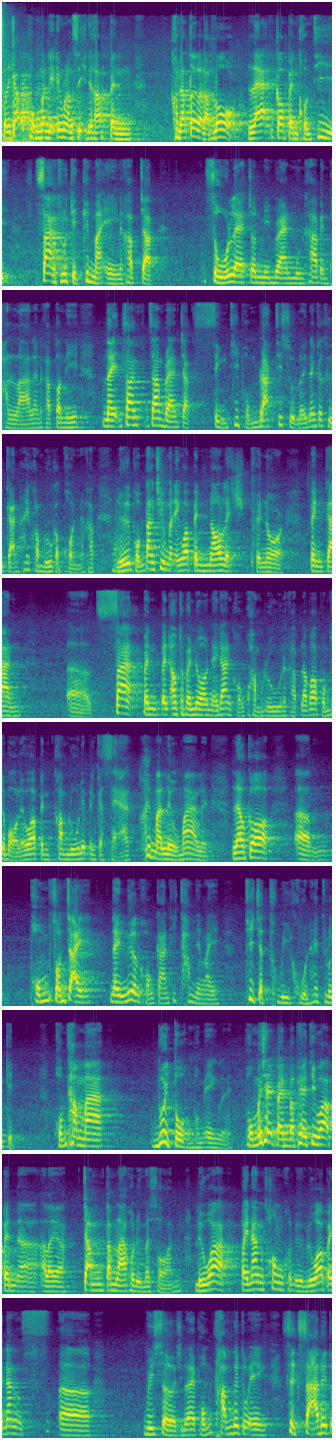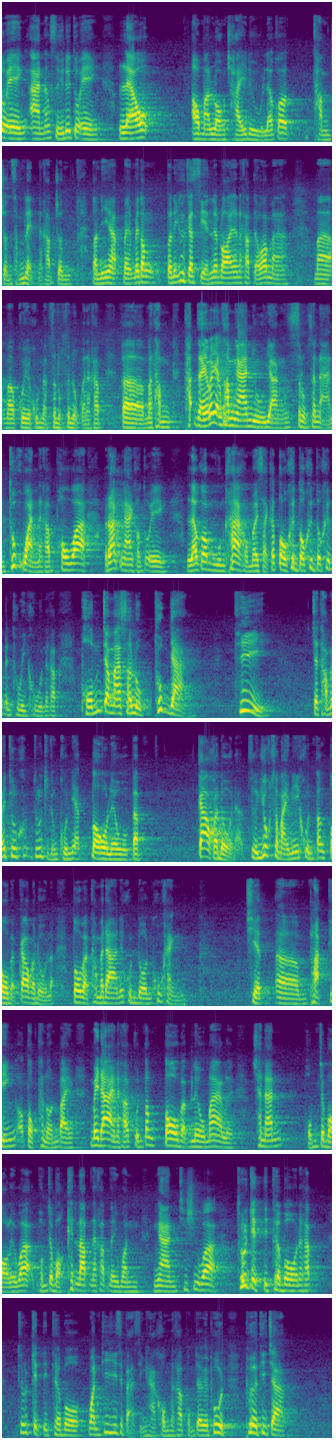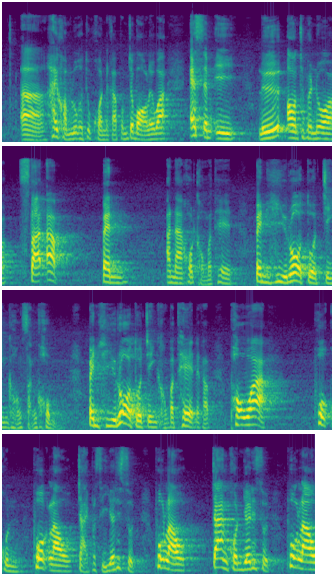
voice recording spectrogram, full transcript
สวัสดีครับ ผมบัณฑิตอิรังสีนะครับ เป็นคอนดักเตอร์ระดับโลก และก็เป็นคนที่สร้างธุรกิจขึ้นมาเองนะครับ จากศูนย์เลยจนมีแบรนด์มูลค่าเป็นพันล้านแล้วนะครับ ตอนนี้ในสร้างสร้างแบรนด์จากสิ่งที่ผมรักที่สุดเลย นั่นก็คือการให้ความรู้กับคนนะครับ หรือผมตั้งชื่อมันเองว่าเป็น knowledgepreneur เป็นการสร้างเป็นเป็นอัล r e p r e n e u r ในด้านของความรู้นะครับ แล้วก็ผมจะบอกเลยว่าเป็นความรู้เนี่ยเป็นกระแสขึ้นมาเร็วมากเลย แล้วก็ ผมสนใจในเรื่องของการที่ทำยังไง ที่จะทวีคูณให้ธุรกิจ ผมทำมาด้วยตัวของผมเองเลย ผมไม่ใช่เป็นประเภทที่ว่าเป็นอะไรอะจำตำราคนอื่นมาสอน หรือว่าไปนั่งท่องคนอื่น หรือว่าไปนั่งเอ่อรีเสิร์ชเลยผมทำด้วยตัวเอง ศึกษาด้วยตัวเอง อ่านหนังสือด้วยตัวเอง แล้วเอามาลองใช้ดูแล้วก็ ทำจนสำเร็จนะครับ จนตอนนี้ไม่ไม่ต้องตอนนี้คือเกษียณเรียบร้อยแล้วนะครับ แต่ว่ามามามาคุยกับคุณแบบสนุกสนุกนะครับมาทำแต่ก็ยังทำงานอยู่อย่างสนุกสนานทุกวันนะครับ เพราะว่ารักงานของตัวเอง แล้วก็มูลค่าของบริษัทก็โตขึ้นโตขึ้นโตขึ้นเป็นทวีคูณนะครับ ผมจะมาสรุปทุกอย่างที่จะทำให้ธุรธุรกิจของคุณเนี่ยโตเร็วแบบก้าวกระโดดอะคือยุคสมัยนี้คุณต้องโตแบบก้าวกระโดดแล้วโตแบบธรรมดานี่คุณโดนคู่แข่ง เฉียดผลักทิ้งเอาตกถนนไปไม่ได้นะครับ คุณต้องโตแบบเร็วมากเลย ฉะนั้นผมจะบอกเลยว่าผมจะบอกเคล็ดลับนะครับในวันงานที่ชื่อว่าธุรกิจติดเทอร์โบนะครับธุรกิจติดเทอร์โบวันที่ 28 สิงหาคมนะครับผมจะไปพูดเพื่อที่จะให้ความรู้กับทุกคนนะครับ ผมจะบอกเลยว่า SME หรือ Entrepreneur Startup เป็นอนาคตของประเทศ เป็นฮีโร่ตัวจริงของสังคม เป็นฮีโร่ตัวจริงของประเทศนะครับ เพราะว่าพวกคุณพวกเราจ่ายภาษีเยอะที่สุด พวกเราจ้างคนเยอะที่สุด พวกเรา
